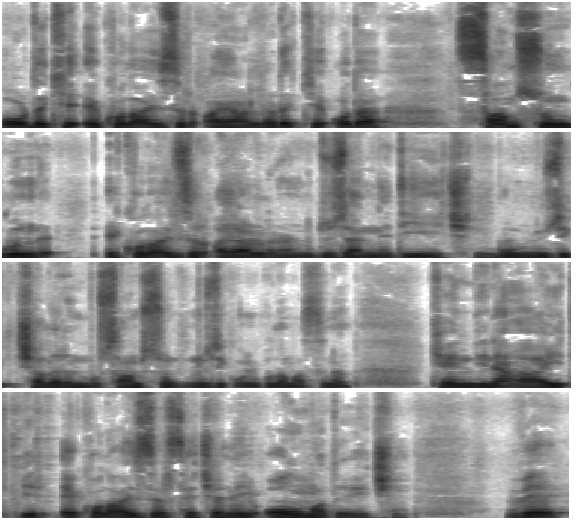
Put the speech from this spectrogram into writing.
oradaki equalizer ayarları ki o da Samsung'un equalizer ayarlarını düzenlediği için bu müzik çaların bu Samsung müzik uygulamasının kendine ait bir equalizer seçeneği olmadığı için ve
